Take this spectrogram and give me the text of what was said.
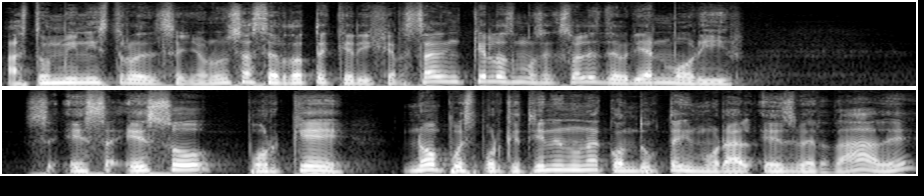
hasta un ministro del Señor, un sacerdote que dijera, ¿saben qué? Los homosexuales deberían morir. eso, ¿por qué? No, pues porque tienen una conducta inmoral. Es verdad, ¿eh?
